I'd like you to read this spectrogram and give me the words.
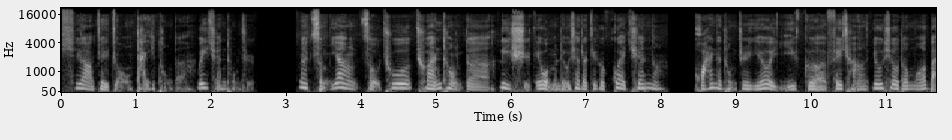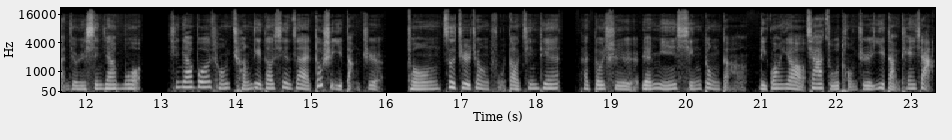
需要这种大一统的威权统治。那怎么样走出传统的历史给我们留下的这个怪圈呢？华人的统治也有一个非常优秀的模板，就是新加坡。新加坡从成立到现在都是一党制，从自治政府到今天，它都是人民行动党李光耀家族统治，一党天下。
